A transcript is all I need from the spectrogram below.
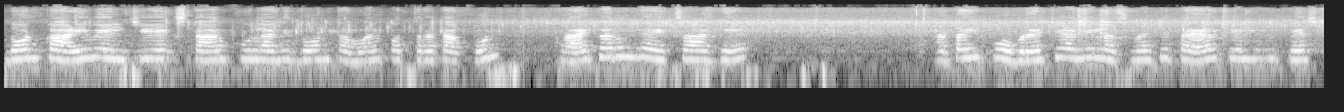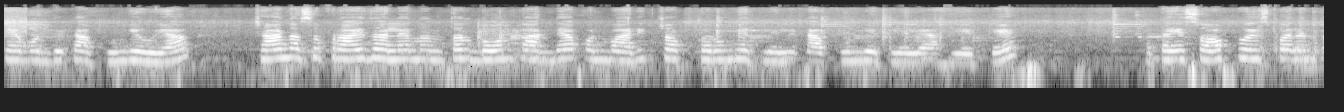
दोन काळी वेलची एक स्टार फूल आणि दोन तमालपत्र टाकून फ्राय करून घ्यायचं आहे. आता ही खोबऱ्याची आणि लसणाची तयार केलेली पेस्ट यामध्ये टाकून घेऊया. छान असं फ्राय झाल्यानंतर दोन कांदे आपण बारीक चॉप करून घेतलेले टाकून घेतलेले आहे इथे. आता हे सॉफ्ट होईपर्यंत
